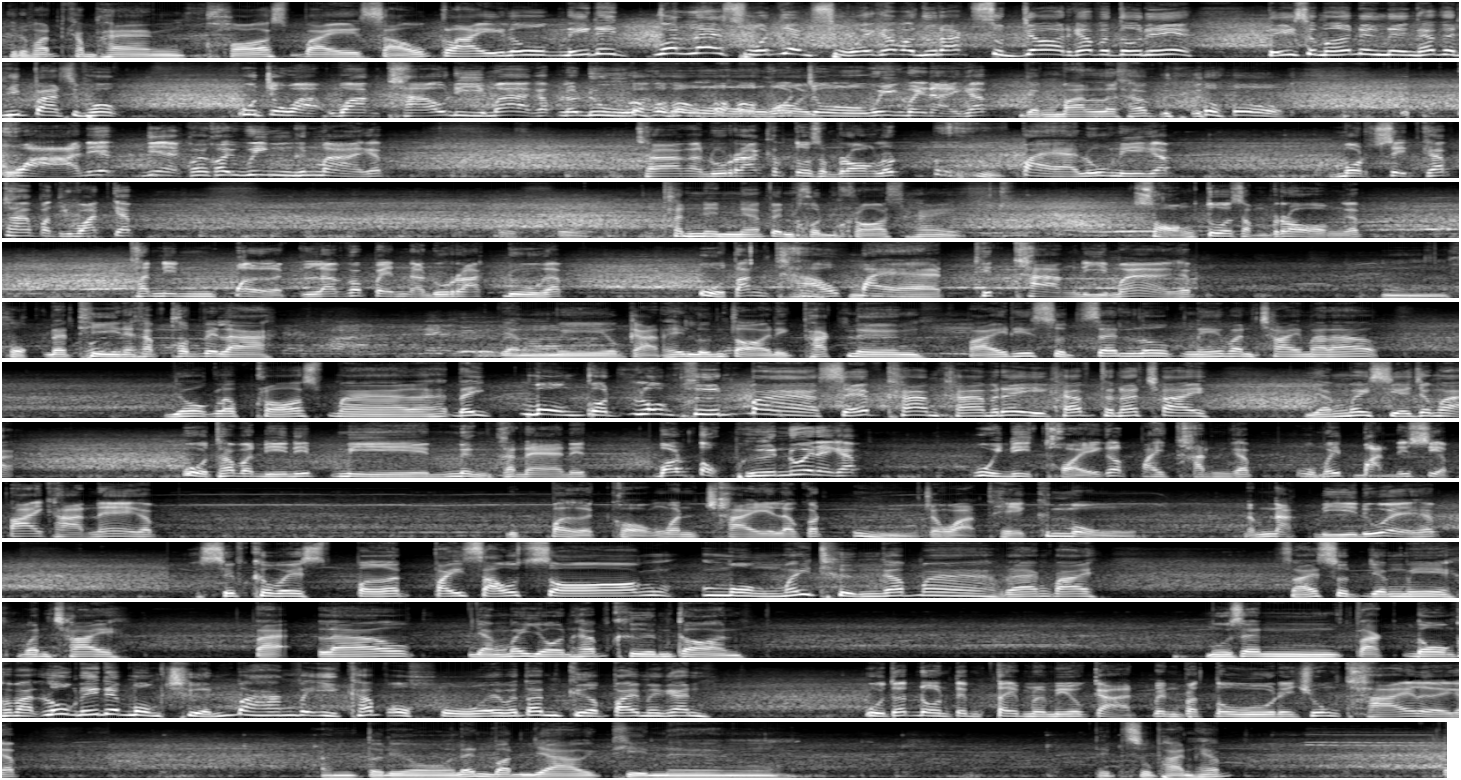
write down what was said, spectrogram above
พิรพัฒน์คำแพงคอสไปเสาไกลลูกนี้ได้วันแรกสวนอย่างสวยครับอนุรักษ์สุดยอดครับประตูนี้ตีเสมอ1-1ครับนาที86 อู้จังหวะวางเท้าดีมากครับ แล้วดูครับโอ้โหโอ้โหโจวิ่งไปไหนครับอย่างมันแล้วครับโอ้โหขวาเนี่ยเนี่ยค่อย ๆ วิ่งขึ้นมาครับทางอนุรักษ์ครับตัวสำรองแล้วโอ้โหแปรลูกนี้ครับ หมดสิทธิ์ครับทางปฏิวัติครับธนินเนี่ยเป็นคนครอสให้สองตัวสำรองครับธนินเปิดแล้วก็เป็นอนุรักษ์ดูครับอู้ตั้งเท้าแปดทิศทางดีมากครับอืมหกนาทีนะครับทดเวลา ยังมีโอกาสให้ลุ้นต่ออีกพักหนึ่งไปที่สุดเส้นลูกนี้วันชัยมาแล้ว โยกแล้วครอสมาได้มงกดลงพื้นมาเซฟข้ามคานไม่ได้อีกครับ ธนชัยยังไม่เสียจังหวะอู้ถ้าวันนี้นี่มีหนึ่งคะแนนนี่บอลตกพื้นด้วยนะครับอุ้ยดีถอยก็ไปทันครับอู้ไม่ปัดนี่เสียบใต้คานแน่ครับลูกเปิดของวันชัยแล้วก็อืมจังหวะเทคขึ้นมง น้ำหนักดีด้วยครับ ซิฟคาเวสเปิดไปเสาสองมงไม่ถึงครับมาแรงไป สายสุดยังมีวันชัย แตะแล้วยังไม่โยนครับคืนก่อน มูเซนตักโด่งเข้ามา ลูกนี้ได้มงเฉือนบางไปอีกครับ โอ้โห เอเวอร์ตันเกือบไปเหมือนกันอู้ถ้าโดนเต็มๆเลยมีโอกาสเป็นประตูในช่วงท้ายเลยครับ อันโตนิโอเล่นบอลยาวอีกทีหนึ่งติดสุพรรณครับ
